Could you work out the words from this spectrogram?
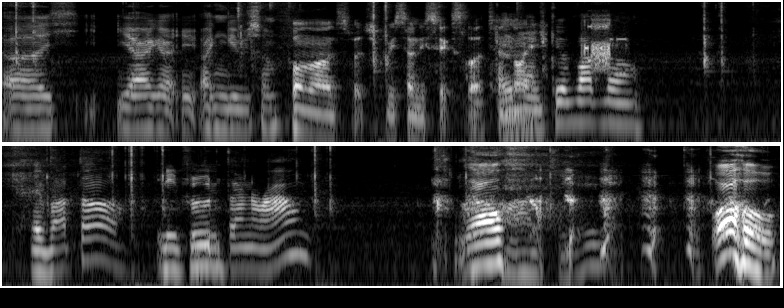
Uh, yeah, I got you. I can give you some. Full knowledge, which should be 76, like 10 Okay, 9. thank you, Vato. Hey, Vato. You need Can you food? turn around? No. Oh, Whoa.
